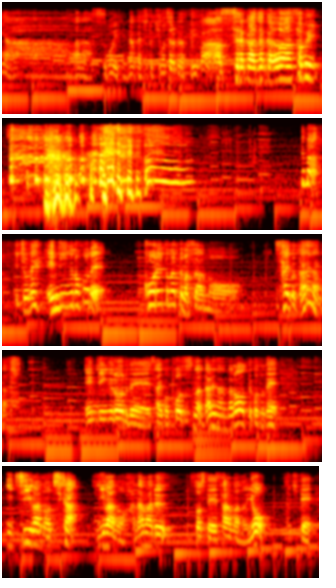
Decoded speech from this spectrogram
いやーあらすごいね。なんかちょっと気持ち悪くなって今あー背中なんかうわー寒い。でまあ一応ねエンディングの方で恒例となってますあの最後誰なんだと。エンディングロールで最後ポーズするのは誰なんだろうってことで1話の地下2話の花丸そして3話の陽ときて、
